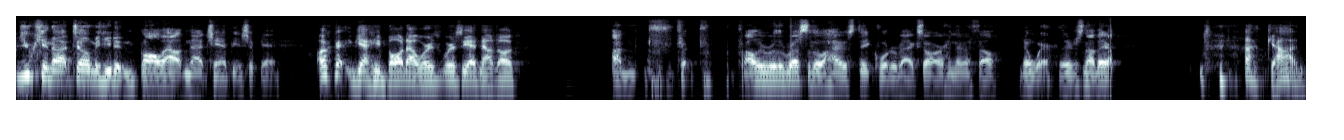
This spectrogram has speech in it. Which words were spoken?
You cannot tell me he didn't ball out in that championship game. Okay, yeah, he balled out. Where's Where's he at now, dog? I'm probably where the rest of the Ohio State quarterbacks are in the NFL. Nowhere. They're just not there. God. God.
